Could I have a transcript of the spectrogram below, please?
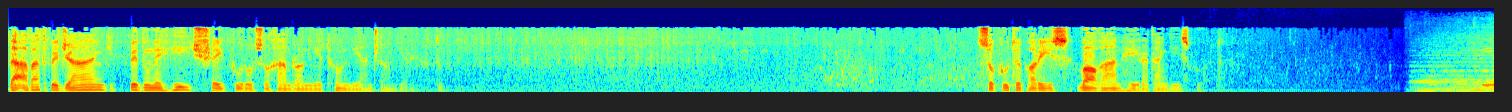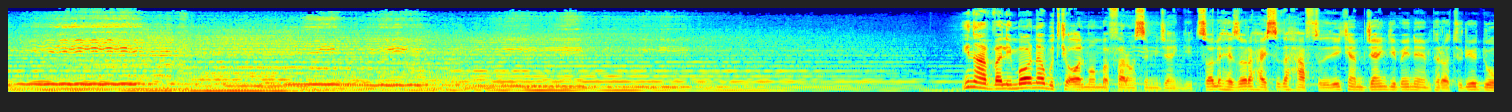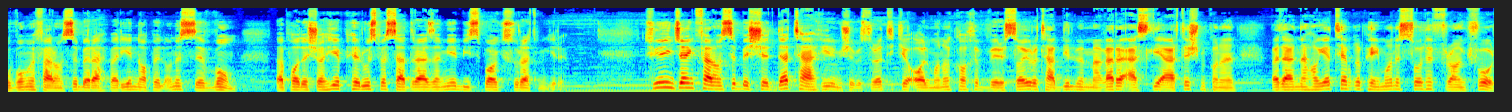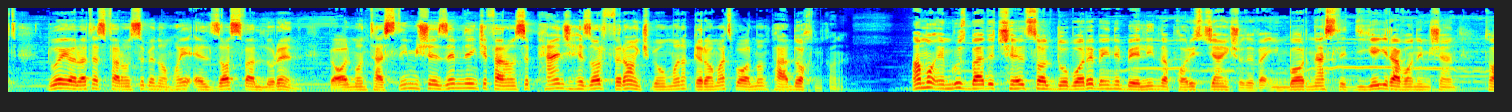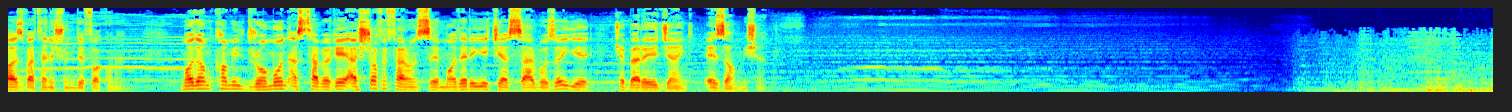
دعوت به جنگ بدون هیچ شیپور و سخنرانی تندی انجام گرفت. سکوت پاریس واقعا حیرت انگیز بود. این اولین بار نبود که آلمان با فرانسه می جنگید. سال 1871 هم جنگی بین امپراتوری دوم فرانسه به رهبری ناپلئون سوم و پادشاهی پروس به صدر اعظمی بیسمارک صورت می‌گیره. توی این جنگ فرانسه به شدت تحقیر میشه به صورتی که آلمانا کاخ ورسای رو تبدیل به مقر اصلی ارتش می‌کنن و در نهایت طبق پیمان صلح فرانکفورت دو ایالت از فرانسه به نامهای الزاس و لورن به آلمان تسلیم میشه ضمن اینکه فرانسه 5000 فرانک به عنوان غرامت به آلمان پرداخت می‌کنه اما امروز بعد 40 سال دوباره بین برلین و پاریس جنگ شده و این بار نسل دیگه ای روانه میشن تا از وطنشون دفاع کنن. مادام کامیل درومون از طبقه اشراف فرانسه مادر یکی از سربازایی که برای جنگ اعزام میشن.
